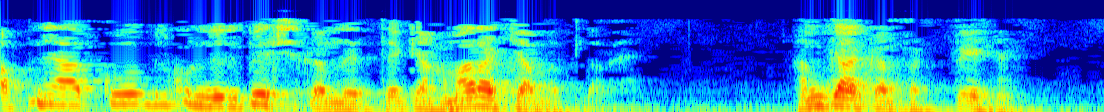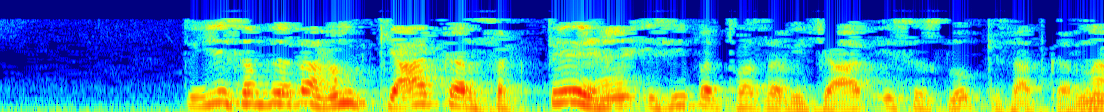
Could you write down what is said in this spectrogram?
अपने आप को बिल्कुल निरपेक्ष कर लेते हैं कि हमारा क्या मतलब है? हम क्या कर सकते हैं? तो ये शब्द रहता हम क्या कर सकते हैं, इसी पर थोड़ा सा विचार इस श्लोक के साथ करना।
